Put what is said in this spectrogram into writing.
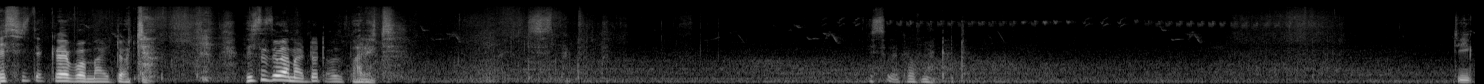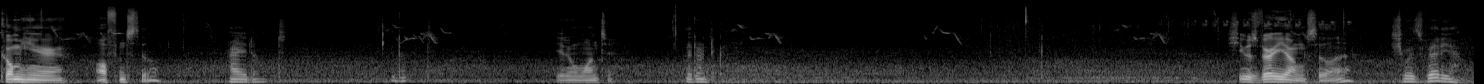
This is the grave of my daughter. This is where my daughter was buried. This is my daughter. This is the grave of my daughter. Do you come here often still? I don't. I don't. You don't want to. I don't come. She was very young still, huh? She was very young.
